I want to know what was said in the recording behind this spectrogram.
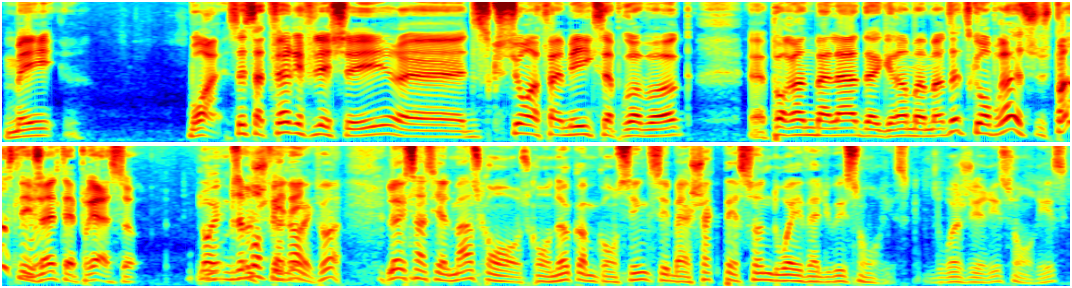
mais ouais, c'est ça te fait réfléchir, euh, discussion en famille que ça provoque, euh, pas rendre malade à grand-maman. Tu comprends? Je je pense que les gens étaient prêts à ça. Oui, suis d'accord feeling. avec toi. Là, essentiellement, ce qu'on ce qu'on a comme consigne, c'est ben chaque personne doit évaluer son risque, doit gérer son risque.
